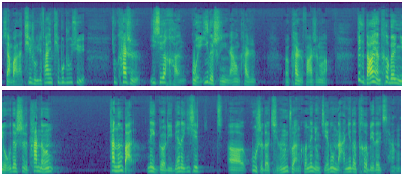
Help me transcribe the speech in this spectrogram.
想把他踢出去，发现踢不出去，就开始一些很诡异的事情，然后开始呃开始发生了。这个导演特别牛的是，他能他能把那个里边的一些呃故事的起承转合那种节奏拿捏的特别的强，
